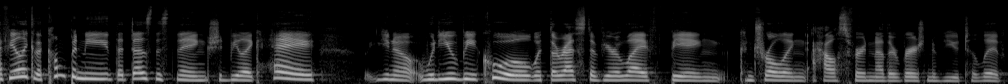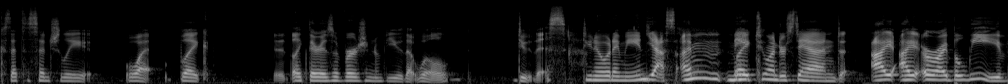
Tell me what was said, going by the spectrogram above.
I feel like the company that does this thing should be like, hey, you know, would you be cool with the rest of your life being controlling a house for another version of you to live? Because that's essentially what, like, like there is a version of you that will do this. Do you know what I mean? Yes, I'm made Like- to understand. I, I or I believe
